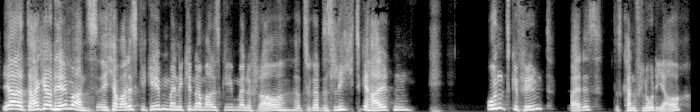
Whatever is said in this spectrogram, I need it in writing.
ja, danke an Hellmanns. Ich habe alles gegeben, meine Kinder haben alles gegeben, meine Frau hat sogar das Licht gehalten und gefilmt. Beides. Das kann Flodi auch.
